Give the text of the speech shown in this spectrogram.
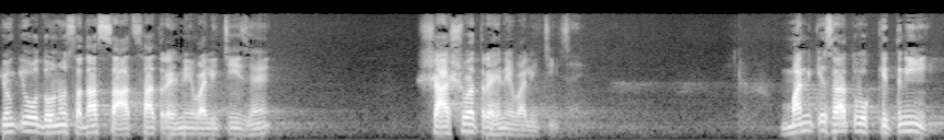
क्योंकि वो दोनों सदा साथ साथ रहने वाली चीज़ हैं, शाश्वत रहने वाली चीज़ है। मन के साथ वो कितनी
